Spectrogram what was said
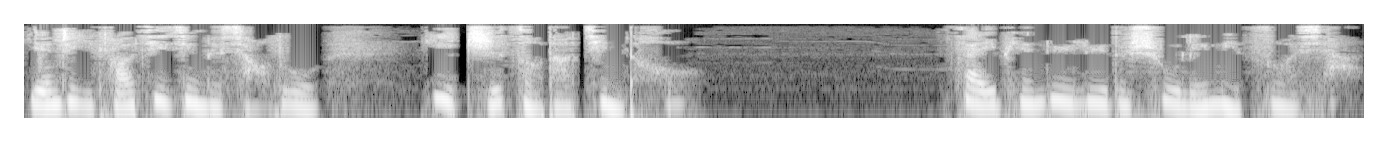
沿着一条寂静的小路，一直走到尽头，在一片绿绿的树林里坐下，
